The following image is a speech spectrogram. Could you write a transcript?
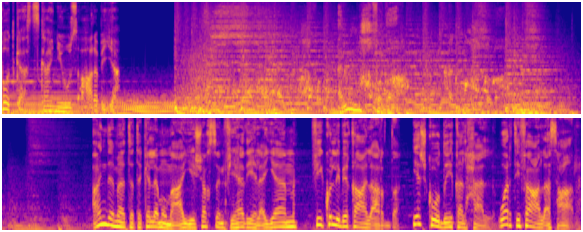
بودكاست سكاي نيوز عربية. المحفظة. المحفظة. عندما تتكلم مع أي شخص في هذه الأيام في كل بقاع الأرض يشكو ضيق الحال وارتفاع الأسعار.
